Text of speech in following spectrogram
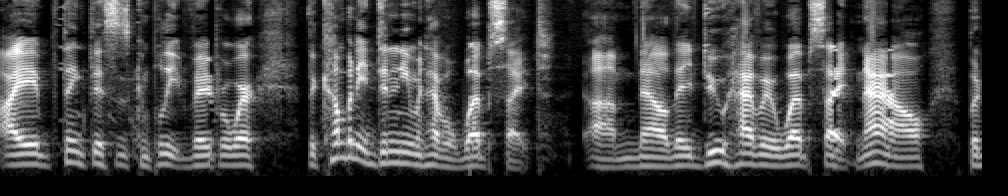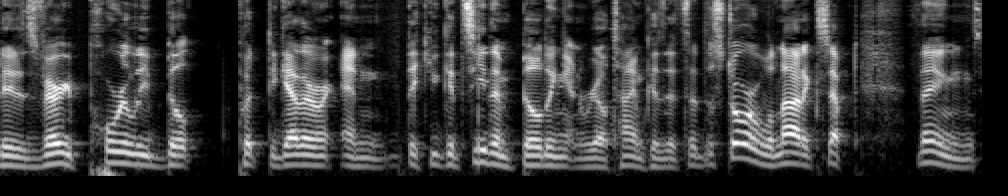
I think this is complete vaporware. The company didn't even have a website. Um, now they do have a website now, but it is very poorly built put together and like you could see them building it in real time because it said the store will not accept things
